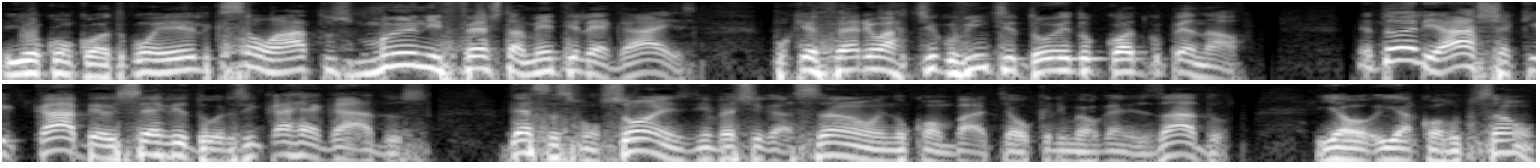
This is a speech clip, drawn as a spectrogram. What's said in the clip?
e eu concordo com ele, que são atos manifestamente ilegais, porque ferem o artigo 22 do Código Penal então ele acha que cabe aos servidores encarregados dessas funções de investigação e no combate ao crime organizado e, ao, e à corrupção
